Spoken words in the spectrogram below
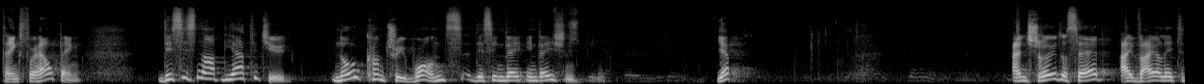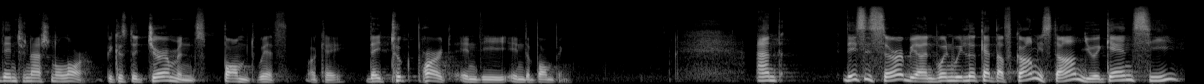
Thanks for helping. This is not the attitude. No country wants this inv invasion. Yep. And Schröder said, I violated international law because the Germans bombed with, okay? They took part in the, in the bombing. And this is Serbia, and when we look at Afghanistan, you again see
